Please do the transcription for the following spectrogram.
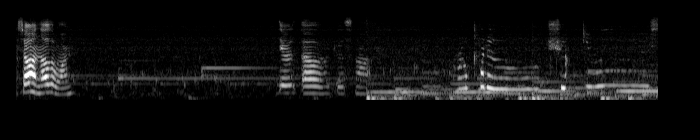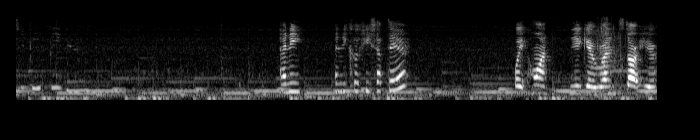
I saw another one. There's, oh, I guess not. Any, any cookies up there? Wait, hold on. Need to get a running start here.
